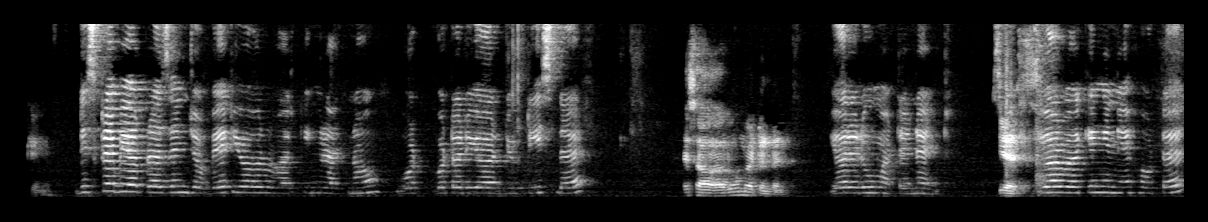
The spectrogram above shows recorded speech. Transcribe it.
Okay. Describe your present job. Where you are working right now? What What are your duties there? Yes, I'm a room attendant. You are a room attendant. So Yes. You are working in a hotel.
